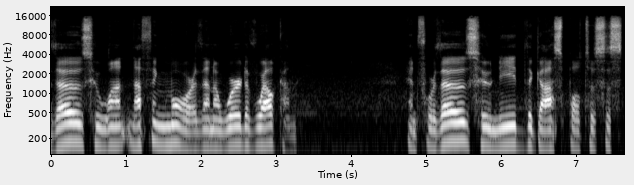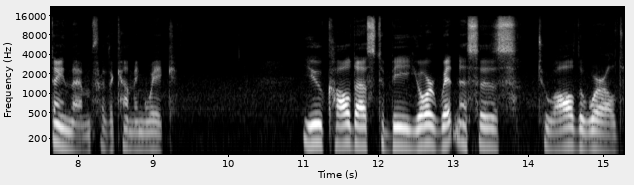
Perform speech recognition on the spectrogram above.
those who want nothing more than a word of welcome, and for those who need the gospel to sustain them for the coming week. You called us to be your witnesses to all the world.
